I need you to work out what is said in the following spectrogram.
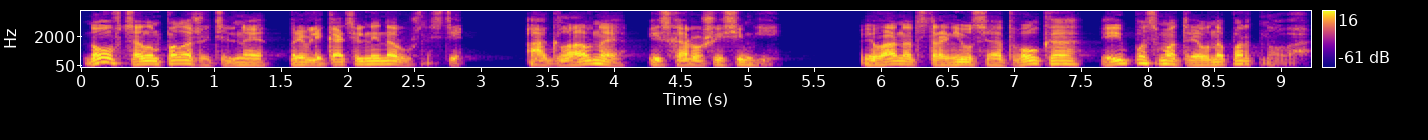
но в целом положительная, привлекательной наружности. А главное, из хорошей семьи. Иван отстранился от волка и посмотрел на портного.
